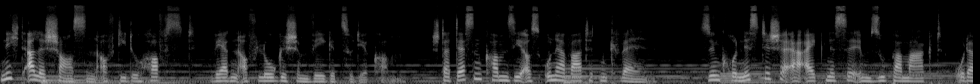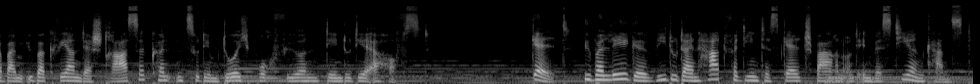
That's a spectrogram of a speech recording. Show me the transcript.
Nicht alle Chancen, auf die du hoffst, werden auf logischem Wege zu dir kommen. Stattdessen kommen sie aus unerwarteten Quellen. Synchronistische Ereignisse im Supermarkt oder beim Überqueren der Straße könnten zu dem Durchbruch führen, den du dir erhoffst. Geld. Überlege, wie du dein hart verdientes Geld sparen und investieren kannst,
